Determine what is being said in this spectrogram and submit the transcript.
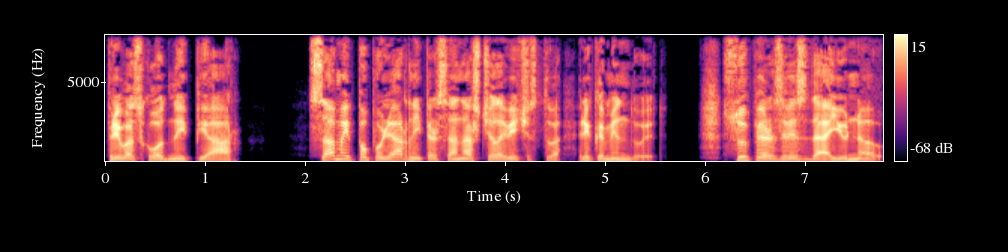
превосходный пиар. Самый популярный персонаж человечества рекомендует. Суперзвезда, you know.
